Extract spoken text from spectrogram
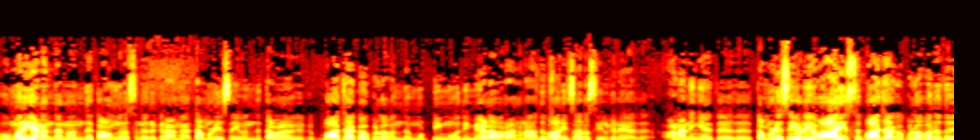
குமரி அனந்தன் வந்து காங்கிரஸ்ல இருக்கிறாங்க தமிழிசை வந்து தமிழ் பாஜகவுக்குள்ள வந்து முட்டி மோதி மேல வர்றாங்கன்னா அது வாரிசு அரசியல் கிடையாது ஆனா நீங்க தமிழிசையுடைய வாரிசு பாஜகக்குள்ள வருது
